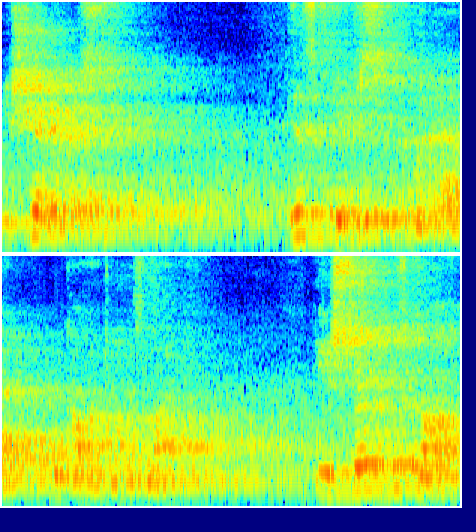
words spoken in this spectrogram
He shares his gifts with all who come into his life. He serves God,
